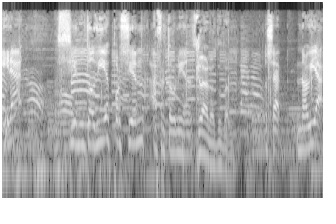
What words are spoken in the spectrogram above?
era 110% afroestadounidense. Claro, total. O sea, no había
